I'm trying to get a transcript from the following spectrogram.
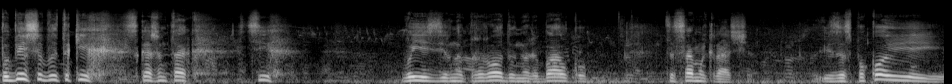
Побільше би таких, скажімо так, цих виїздів на природу, на рибалку. Це саме краще. І заспокоює, і,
